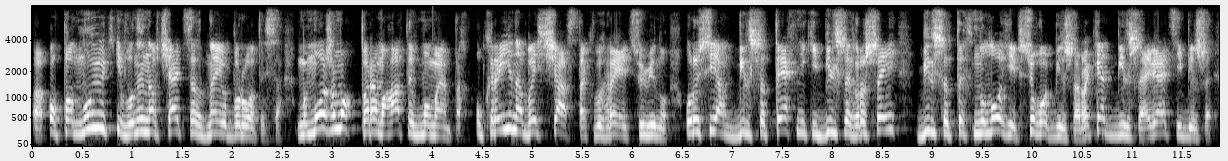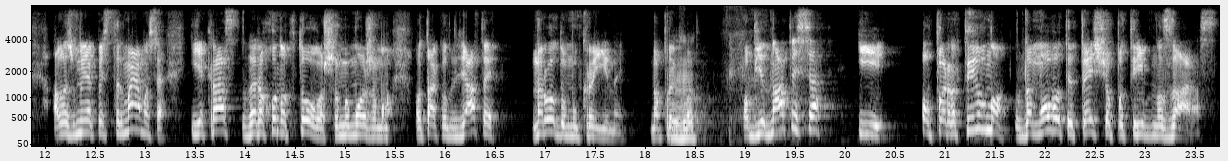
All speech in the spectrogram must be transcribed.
е, опанують і вони навчаться з нею боротися. Ми можемо перемагати в моментах. Україна весь час так виграє цю війну. У росіян більше техніки, більше грошей, більше технологій, всього більше, ракет більше, авіації більше. Але ж ми якось тримаємося. І якраз за рахунок того, що ми можемо отак от взяти народом України, наприклад, об'єднатися і оперативно замовити те, що потрібно зараз,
